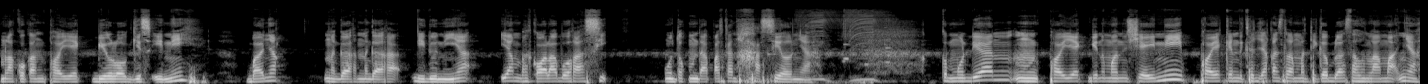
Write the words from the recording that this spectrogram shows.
melakukan proyek biologis ini banyak negara-negara di dunia yang berkolaborasi untuk mendapatkan hasilnya. Kemudian hmm, proyek genom manusia ini proyek yang dikerjakan selama 13 tahun lamanya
